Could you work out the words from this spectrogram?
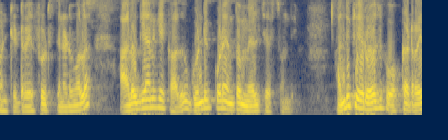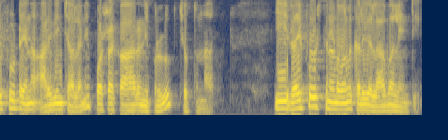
వంటి డ్రై ఫ్రూట్స్ తినడం వల్ల ఆరోగ్యానికే కాదు గుండెకి కూడా ఎంతో మేలు చేస్తుంది. అందుకే రోజుకు ఒక్క డ్రై ఫ్రూట్ అయినా అరగించాలని పోషకాహార నిపుణులు చెప్తున్నారు ఈ డ్రై ఫ్రూట్స్ తినడం వల్ల కలిగే లాభాలేంటి?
